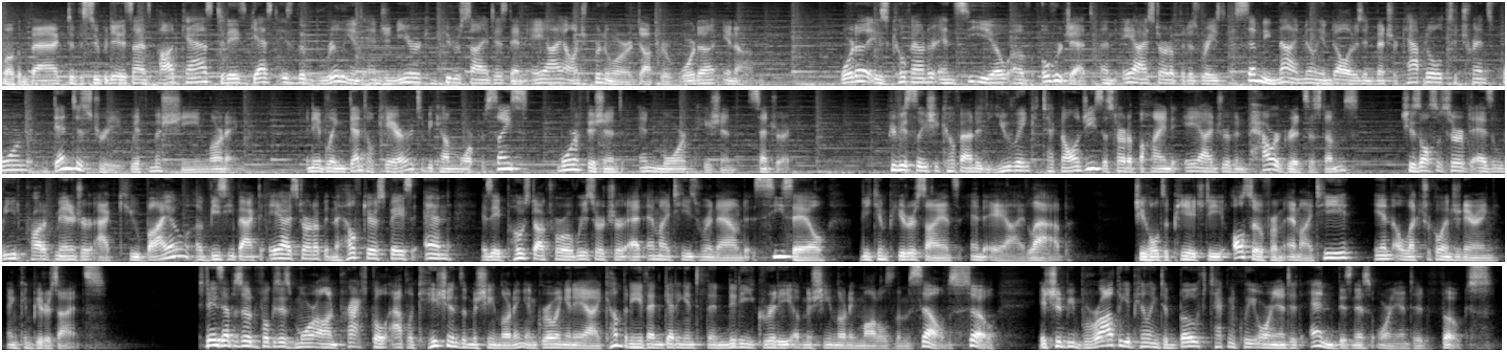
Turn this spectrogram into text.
Welcome back to the Super Data Science Podcast. Today's guest is the brilliant engineer, computer scientist, and AI entrepreneur, Dr. Wardah Inam. Wardah is co founder and CEO of Overjet, an AI startup that has raised $79 million in venture capital to transform dentistry with machine learning, enabling dental care to become more precise, more efficient, and more patient centric. Previously, she co founded Ulink Technologies, a startup behind AI driven power grid systems. She has also served as lead product manager at QBio, a VC backed AI startup in the healthcare space, and is a postdoctoral researcher at MIT's renowned CSAIL, the Computer Science and AI Lab. She holds a PhD also from MIT in electrical engineering and computer science. Today's episode focuses more on practical applications of machine learning and growing an AI company than getting into the nitty gritty of machine learning models themselves. So, it should be broadly appealing to both technically oriented and business oriented folks.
